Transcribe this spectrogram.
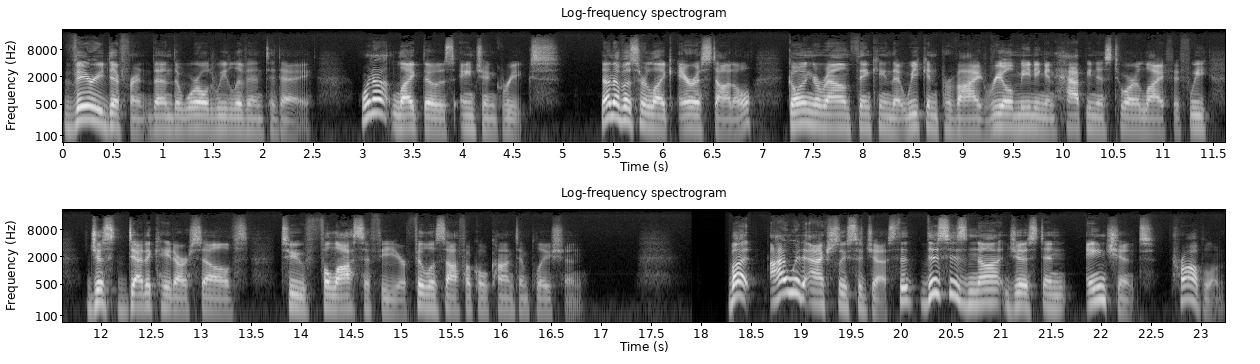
very different than the world we live in today. We're not like those ancient Greeks. None of us are like Aristotle, going around thinking that we can provide real meaning and happiness to our life if we just dedicate ourselves to philosophy or philosophical contemplation. But I would actually suggest that this is not just an ancient problem,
